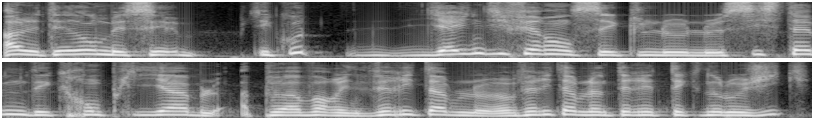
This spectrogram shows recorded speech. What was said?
Ah, les télé- non, mais c'est. Écoute, il y a une différence, c'est que le, le système d'écran pliable peut avoir une véritable, un véritable intérêt technologique,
